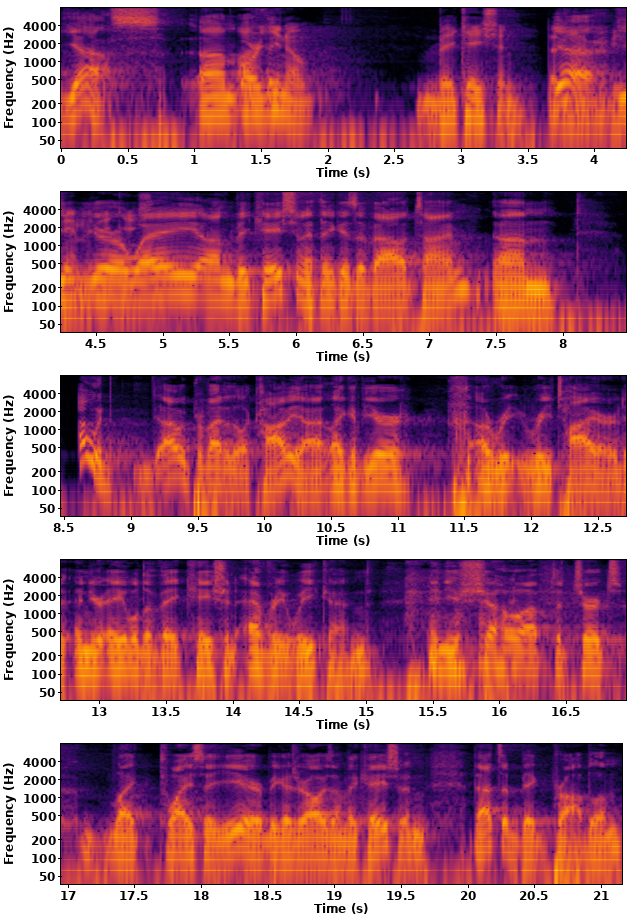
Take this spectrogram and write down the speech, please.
yes. Um, Or, think- you know, vacation. Doesn't yeah, to be you- family you're vacation. away on vacation. I think is a valid time. Um, I would I would provide a little caveat, like if you're re- retired and you're able to vacation every weekend, and you show up to church like twice a year because you're always on vacation, that's a big problem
